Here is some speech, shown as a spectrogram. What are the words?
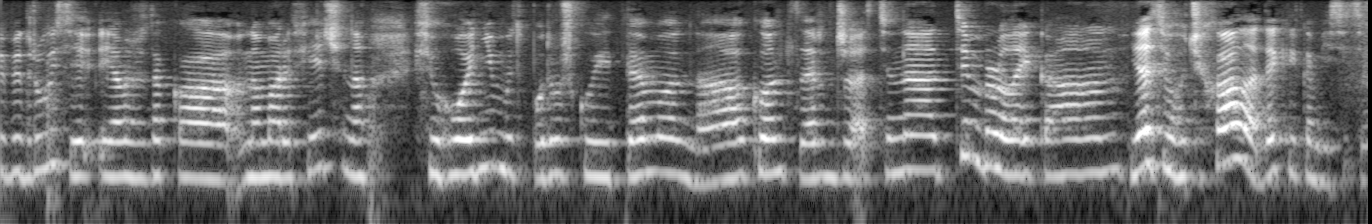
Любі друзі! Я вже така намарафечена. Сьогодні ми з подружкою йдемо на концерт Джастіна Тімберлейка. Я цього чекала декілька місяців.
